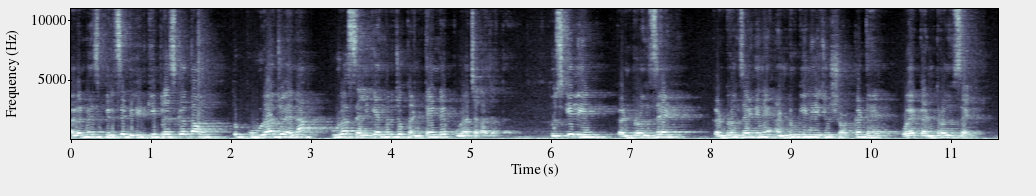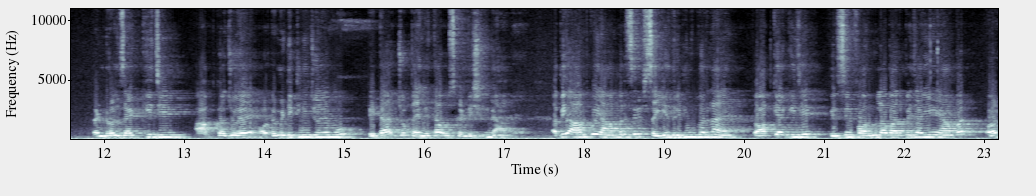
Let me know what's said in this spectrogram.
अगर मैं फिर से डिलीट की प्रेस करता हूँ तो पूरा जो है ना, पूरा सेल के अंदर जो कंटेंट है, पूरा चला जाता है। तो उसके लिए कंट्रोल जेड कंट्रोल जेड इन्हें अंडू के लिए जो शॉर्टकट है, वो है कंट्रोल जेड कंट्रोल जेड कीजिए, आपका जो है ऑटोमेटिकली जो है वो डेटा जो पहले था, उस कंडीशन में आ गया। अभी आपको यहाँ पर सिर्फ़ सैयद रिमूव करना है तो आप क्या कीजिए, फिर से फॉर्मूला बार पे जाइए यहाँ पर और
